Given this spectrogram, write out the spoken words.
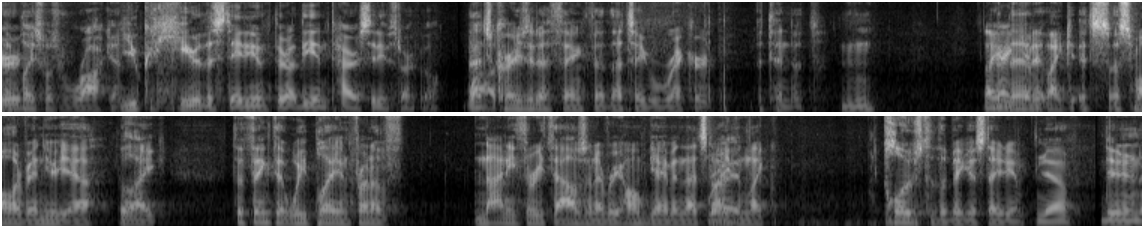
that place was rocking. You could hear the stadium throughout the entire city of Starkville. That's Wild. crazy to think that that's a record attendance. Mm-hmm. Like And I then- get it, like it's a smaller venue, yeah, but like to think that we play in front of ninety three thousand every home game, and that's not Right. even like close to the biggest stadium. Yeah, dude, and,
